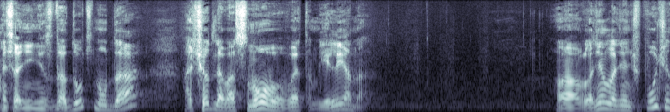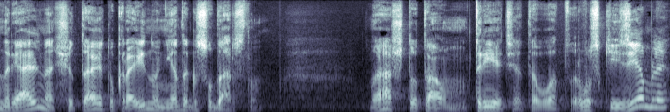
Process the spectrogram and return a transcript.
Если они не сдадут, ну да. А что для вас нового в этом, Елена? А, Владимир Владимирович Путин реально считает Украину недогосударством да, что там треть это вот русские земли,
